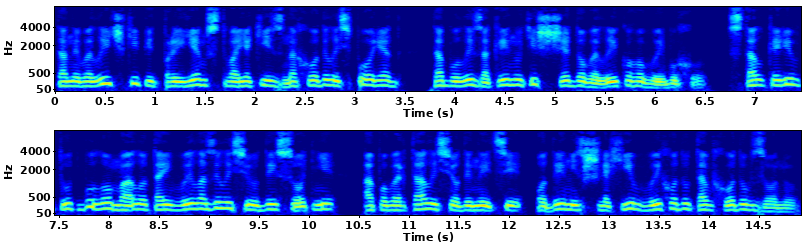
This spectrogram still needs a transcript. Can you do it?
та невеличкі підприємства, які знаходились поряд, та були закинуті ще до Великого вибуху. Сталкерів тут було мало та й вилазили сюди сотні, а повертались одиниці, один із шляхів виходу та входу в зону.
